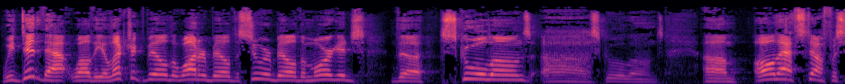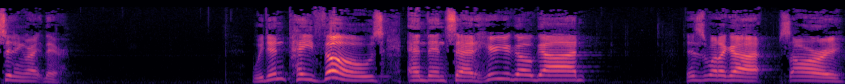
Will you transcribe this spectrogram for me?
We did that while the electric bill, the water bill, the sewer bill, the mortgage, the school loans, ah, oh, school loans, um, all that stuff was sitting right there. We didn't pay those and then said, Here you go, God. This is what I got. Sorry.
